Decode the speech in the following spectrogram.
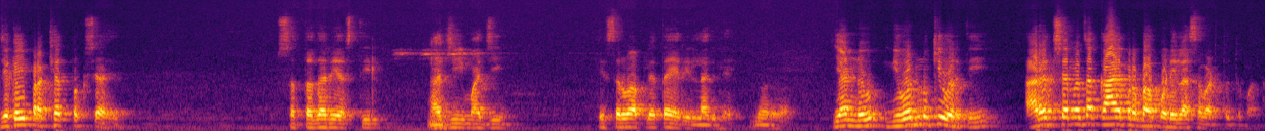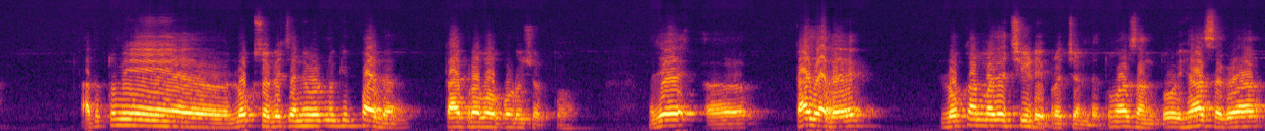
जे काही प्रख्यात पक्ष आहेत सत्ताधारी असतील आजी माजी हे सर्व आपल्या तयारीला लागले आहे. बरोबर. या निव- निवडणुकीवरती आरक्षणाचा काय प्रभाव पडेल असं वाटतं तुम्हाला? आता तुम्ही अं, लोकसभेच्या निवडणुकीत पाहिलं काय प्रभाव पडू शकतो? म्हणजे अं, काय झालंय? लोकांमध्ये चीड आहे प्रचंड. तुम्हाला सांगतो ह्या सगळ्या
